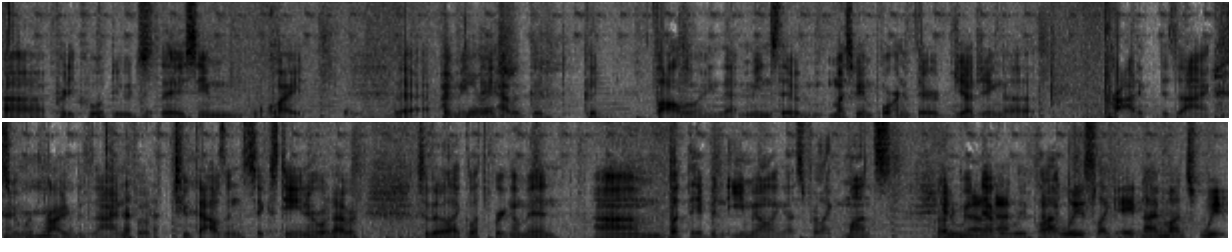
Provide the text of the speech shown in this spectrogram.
uh, pretty cool dudes. They seem quite. Uh, I mean, they have a good good following. That means they must be important if they're judging a product design, consumer product design of 2016 or whatever. So they're like, let's bring them in. Um, but they've been emailing us for like months, and we At- never at, replied. At least like eight nine months. We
